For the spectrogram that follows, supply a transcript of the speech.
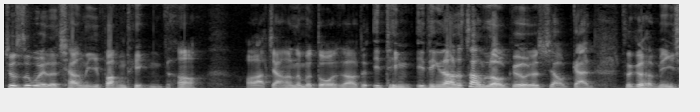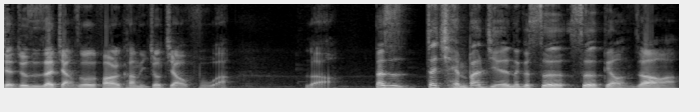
就是为了强尼方婷，你知道。好啦，讲了那么多，你知道，就一听一听他是唱这首歌，我就笑干。这个很明显就是在讲说法尔康尼就教父啊，是吧？但是在前半节的那个色色调，你知道吗？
